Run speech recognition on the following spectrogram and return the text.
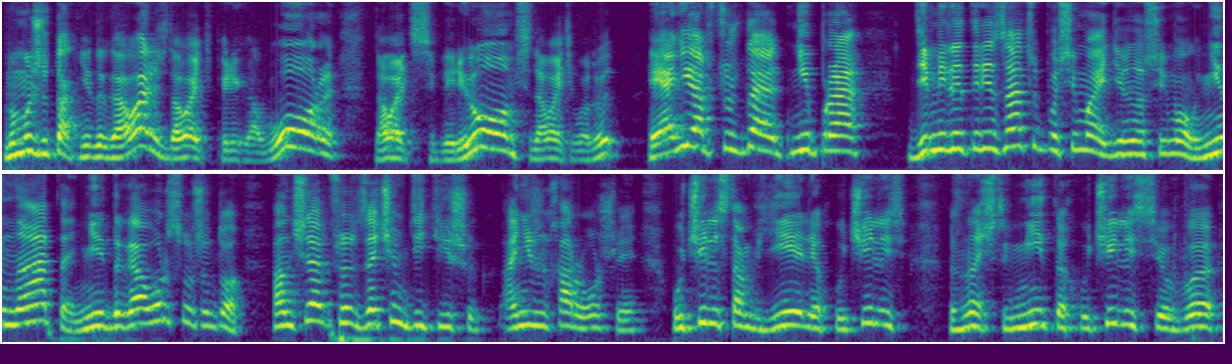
ну мы же так не договаривались, давайте переговоры, давайте соберемся, давайте вот. И они обсуждают не про демилитаризацию после мая 97-го, не НАТО, не договор с Вашингтоном, а начинают спрашивать, зачем детишек, они же хорошие, учились там в Елях, учились, значит, в МИТах, учились в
